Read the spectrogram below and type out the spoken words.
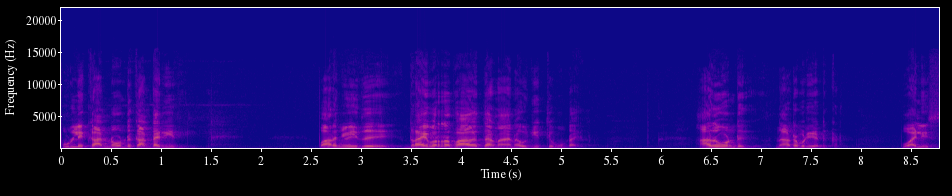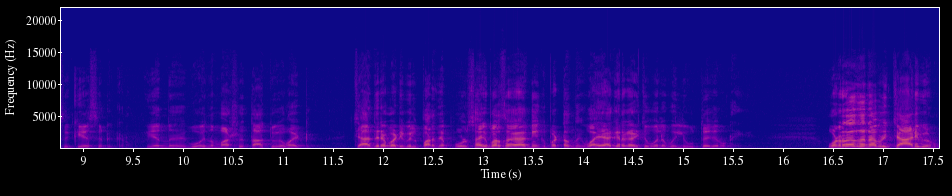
പുള്ളി കണ്ണുകൊണ്ട് കണ്ട രീതിയിൽ പറഞ്ഞു ഇത് ഡ്രൈവറുടെ ഭാഗത്താണ് അനൗചിത്യം ഉണ്ടായത് അതുകൊണ്ട് നടപടിയെടുക്കണം പോലീസ് കേസ് എടുക്കണം എന്ന് ഗോവിന്ദ മാഷ് താത്വികമായിട്ട് ചാതിര വടിവിൽ പറഞ്ഞപ്പോൾ സൈബർ സഹായങ്ങൾക്ക് പെട്ടെന്ന് വയാഗ്ര കഴിച്ച പോലെ വലിയ ഉത്തേജനം ഉണ്ടായി. ഉടനെ തന്നെ അവർ ചാടി വീണു.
